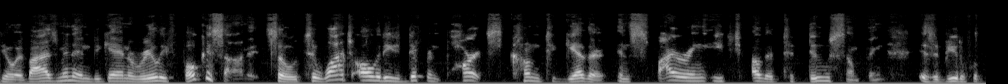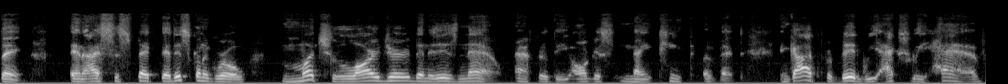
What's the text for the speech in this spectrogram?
you know advisement and began to really focus on it. So to watch all of these different parts come together, inspiring each other to do something, is a beautiful thing, and I suspect that it's going to grow much larger than it is now after the August 19th event. And God forbid we actually have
